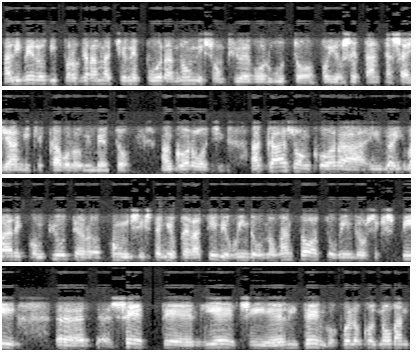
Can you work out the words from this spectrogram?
a livello di programmazione pura non mi sono più evoluto, poi ho 76 anni, che cavolo mi metto ancora oggi. A caso ancora i, i vari computer con i sistemi operativi Windows 98, Windows XP, eh, 7, 10 e li tengo, quello col 98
